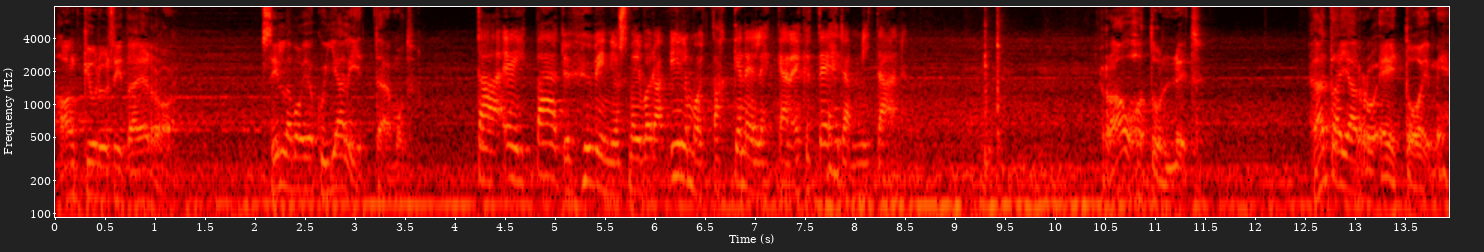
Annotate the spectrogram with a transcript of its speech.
Hankkiudu siitä eroon. Sillä voi joku jäljittää mut. Tää ei pääty hyvin, jos me ei voida ilmoittaa kenellekään eikä tehdä mitään. Rauhoitun nyt. Hätäjarru ei toimi.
